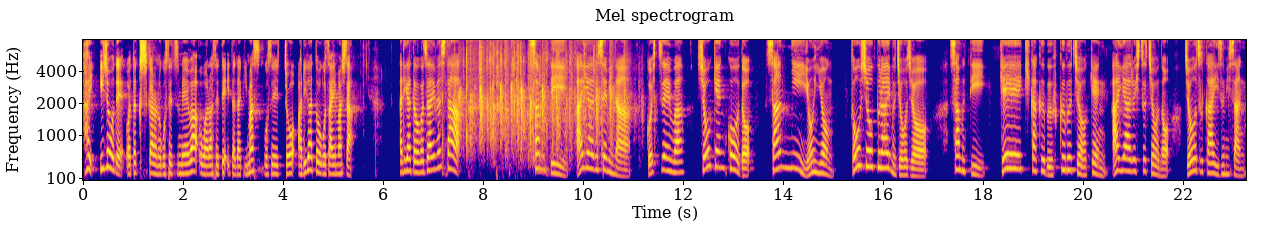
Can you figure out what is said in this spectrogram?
はい、以上で私からのご説明は終わらせていただきます。ご清聴ありがとうございました。ありがとうございました。サムティ IR セミナーご出演は証券コード3244東証プライム上場サムティ経営企画部副部長兼 IR 室長の城塚泉さん。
